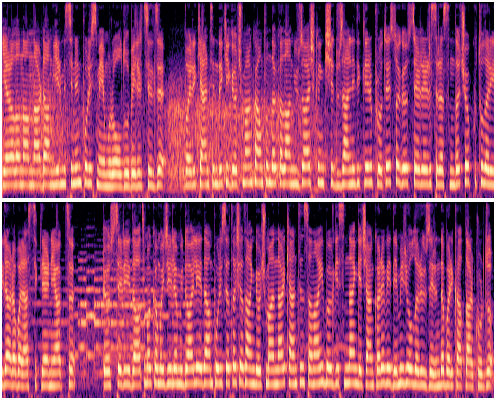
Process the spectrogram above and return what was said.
Yaralananlardan 20'sinin polis memuru olduğu belirtildi. Bari kentindeki göçmen kampında kalan yüzü aşkın kişi düzenledikleri protesto gösterileri sırasında çöp kutularıyla araba lastiklerini yaktı. Gösteriyi dağıtmak amacıyla müdahale eden polise taş atan göçmenler kentin sanayi bölgesinden geçen kara ve demir yolları üzerinde barikatlar kurdu.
